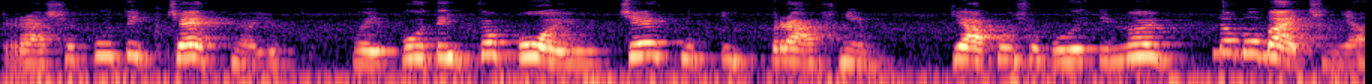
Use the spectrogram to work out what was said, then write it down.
Краще бути чесною, бути собою, чесним і справжнім. Дякую, що були зі мною. До побачення!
